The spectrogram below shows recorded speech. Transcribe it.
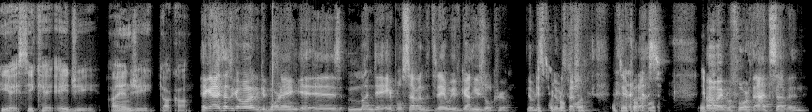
www.ororapackaging.com. Hey guys, how's it going? Good morning. It is Monday, April 7th. Today we've got the usual crew. Nobody's, It's April nobody special. 4th. It's April 4th. April Oh, April 4th at 7.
